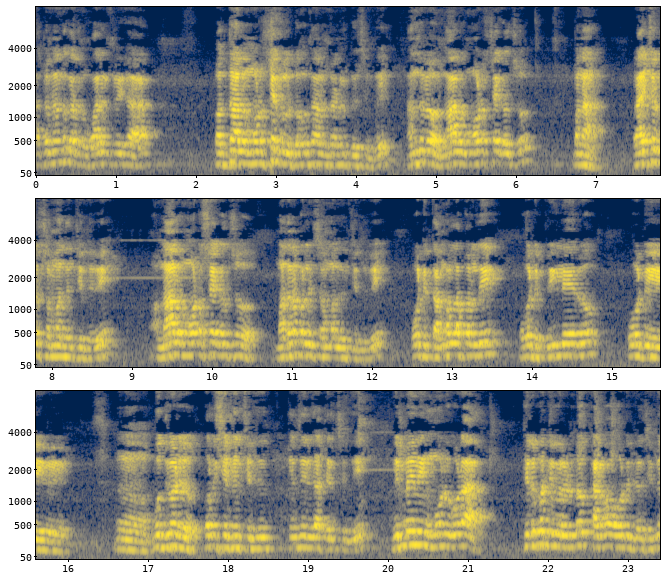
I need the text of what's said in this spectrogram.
అతనందుకు అతను వాలంటరీగా పద్నాలుగు మోటార్ సైకిల్ దొంగతనం జరిగినట్టు తెలిసింది అందులో నాలుగు మోటార్ సైకిల్స్ మన రాయచూరుకు సంబంధించినవి నాలుగు మోటార్ సైకిల్స్ మదనపల్లికి సంబంధించినవి. ఒకటి తమ్మల్లపల్లి ఒకటి పీలేరు ఒకటి ఆ, బుద్ధివేడు పోలీస్ స్టేషన్ చెంది చెందినదిగా తెలిసింది. రిమైనింగ్ మూడు కూడా తిరుపతి రెండు కడప ఒకటి తెలిసింది.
